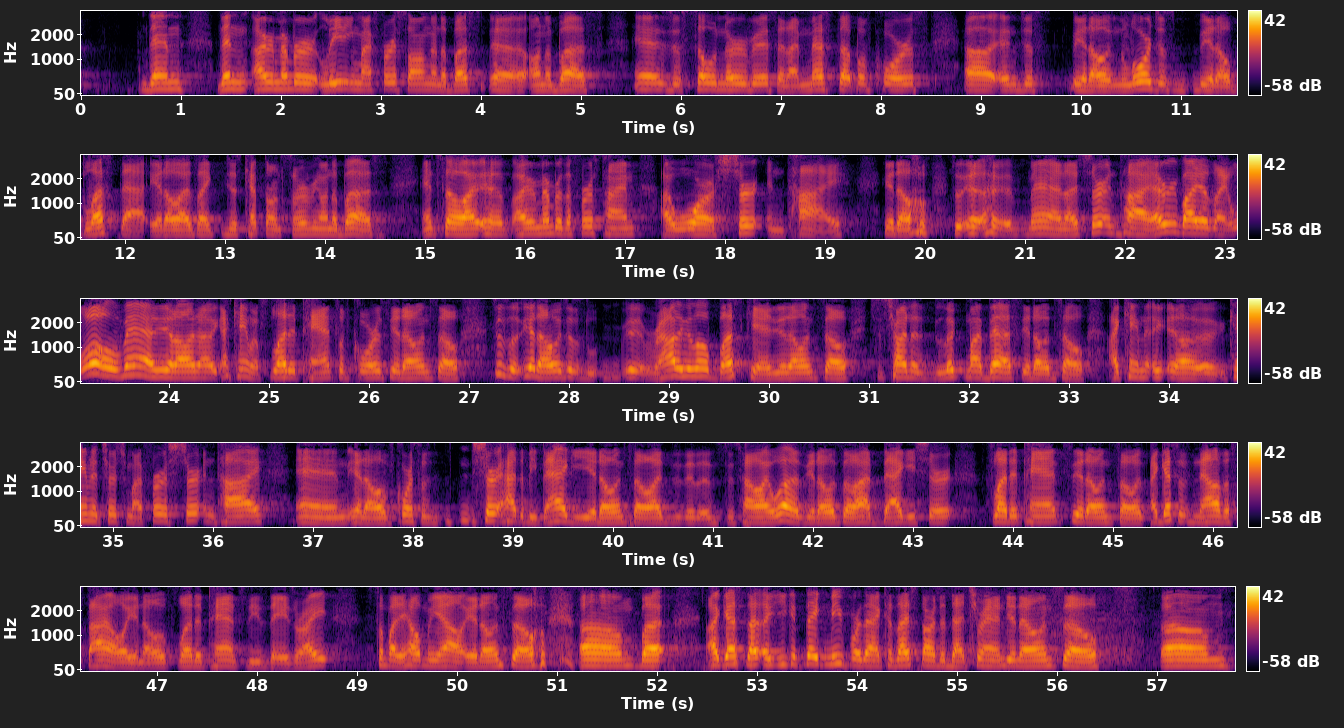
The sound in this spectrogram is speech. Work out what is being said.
Then, then I remember leading my first song on a bus, uh, on a bus, and I was just so nervous, and I messed up, of course, uh, and just you know, and the Lord just you know blessed that you know as I just kept on serving on the bus. And so I I remember the first time I wore a shirt and tie you know, man, a shirt and tie. Everybody was like, whoa, man, you know, and I, came with flooded pants, of course, you know, and so just, you know, just rowdy a little bus kid, you know, and so just trying to look my best, you know, and so I came to, uh, came to church with my first shirt and tie, and, you know, of course, the shirt had to be baggy, you know, and so I, it's just how I was, you know, so I had baggy shirt, flooded pants, you know, and so I guess it's now the style, you know, flooded pants these days, right? Somebody help me out, you know. And so, um, but I guess that, you could thank me for that because I started that trend, you know. And so, um,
